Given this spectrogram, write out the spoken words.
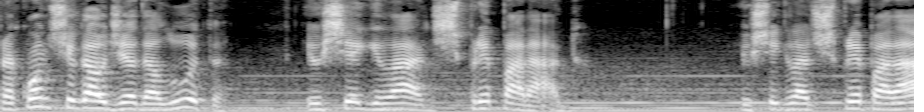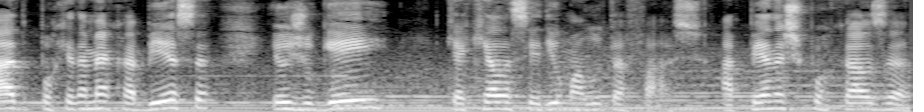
para quando chegar o dia da luta, eu chegue lá despreparado. Eu chegue lá despreparado porque na minha cabeça eu julguei que aquela seria uma luta fácil, apenas por causa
